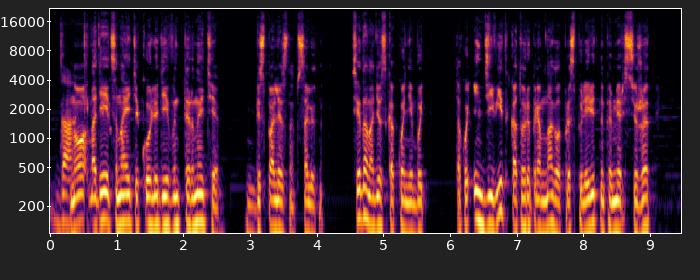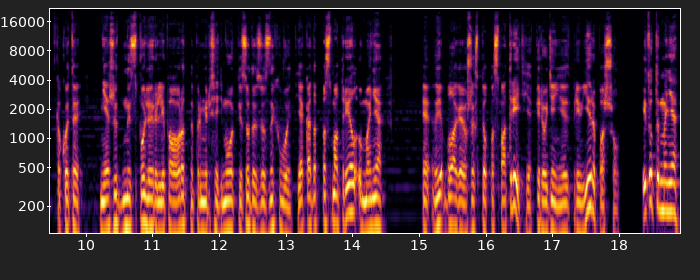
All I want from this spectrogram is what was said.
Да. Но надеяться на этику людей в интернете бесполезно абсолютно. Всегда найдется какой-нибудь такой индивид, который прям нагло проспойлерит, например, сюжет, какой-то неожиданный спойлер или поворот, например, седьмого эпизода «Звездных войн». Я когда посмотрел, у меня... э, Благо, я уже успел посмотреть, я в первый день премьеры пошел. И тут у меня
